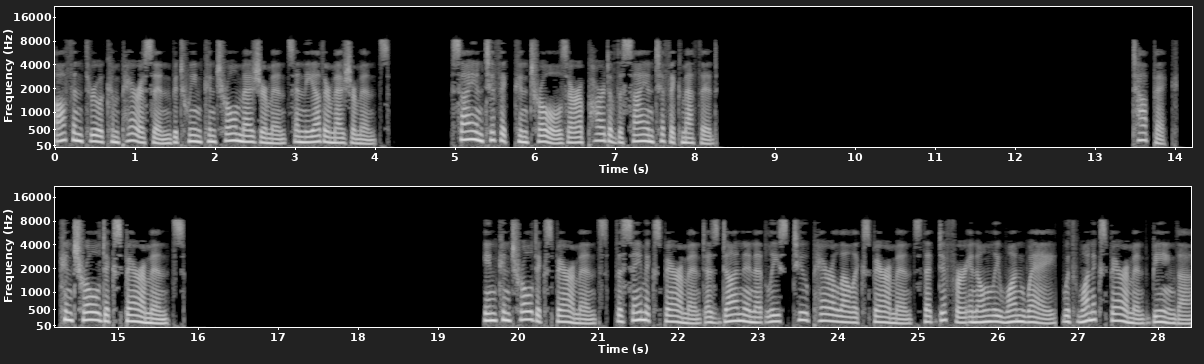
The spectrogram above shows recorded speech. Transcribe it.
often through a comparison between control measurements and the other measurements. Scientific controls are a part of the scientific method. Controlled experiments In controlled experiments, the same experiment is done in at least two parallel experiments that differ in only one way, with one experiment being the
